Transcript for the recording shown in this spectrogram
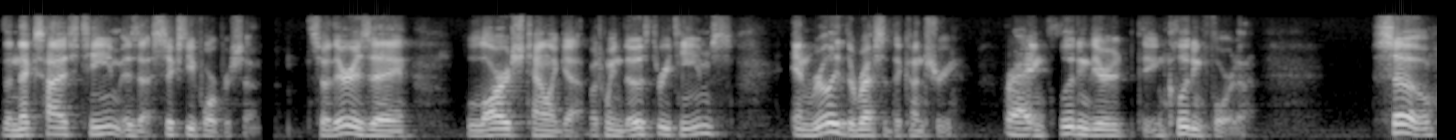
The next highest team is at 64%. So there is a large talent gap between those three teams and really the rest of the country, right? Including their, including Florida. So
